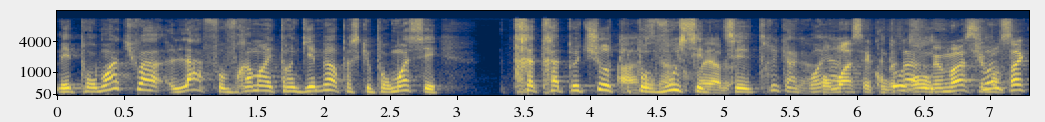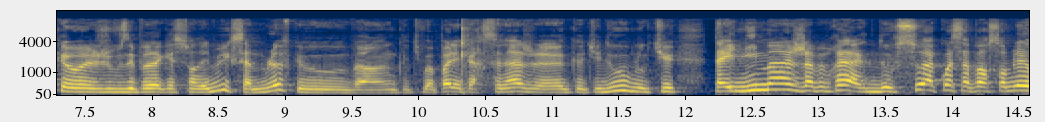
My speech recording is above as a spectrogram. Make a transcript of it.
Mais pour moi, tu vois, là, il faut vraiment être un gamer parce que pour moi, c'est très très peu de choses. Puis Ah, pour vous, c'est des trucs incroyables. Pour moi, c'est complètement Mais moi, c'est pour ça que je vous ai posé la question au début, que ça me bluffe que, ben, que tu vois pas les personnages euh, que tu doubles, ou que tu as une image à peu près de ce à quoi ça peut ressembler,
